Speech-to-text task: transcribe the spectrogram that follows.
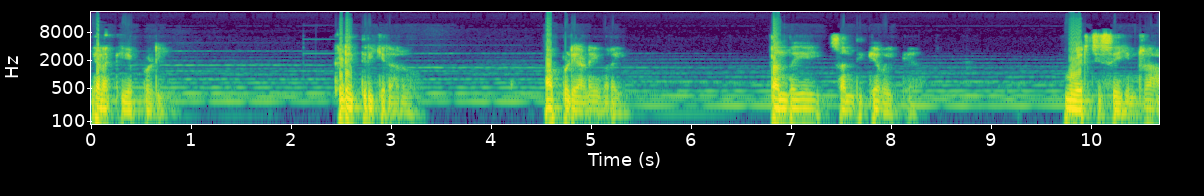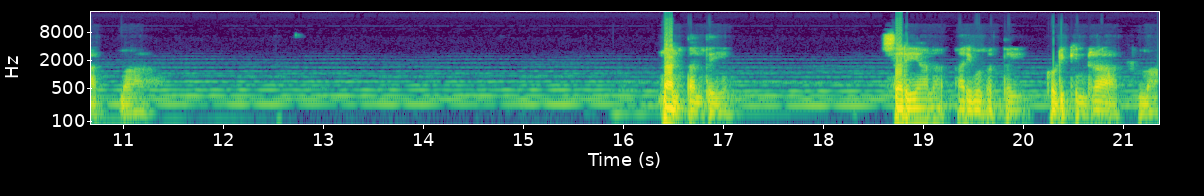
எனக்கு எப்படி கிடைத்திருக்கிறாரோ அப்படி அனைவரை தந்தையை சந்திக்க வைக்க முயற்சி செய்கின்ற ஆத்மா. நான் தந்தையின் சரியான அறிமுகத்தை கொடுக்கின்ற ஆத்மா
